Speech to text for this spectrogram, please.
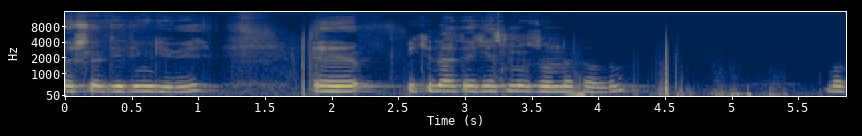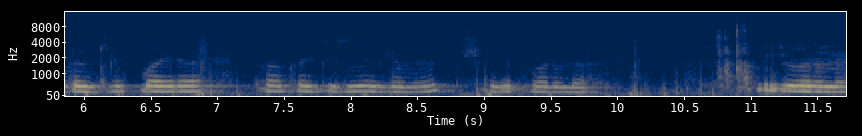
Arkadaşlar dediğim gibi e, iki dakika kesmek zorunda kaldım. Bakın Türk bayrağı daha kalitesini yapacağım ya. Şey yapamadım daha. Ne diyorlar ona?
